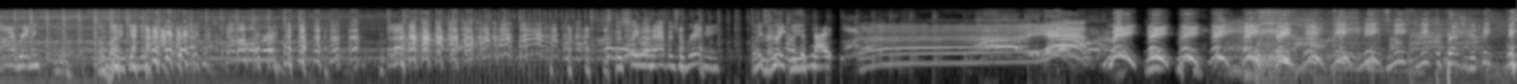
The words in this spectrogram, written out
right, Brittany. No pun intended. Come on, Brittany. Let's see what happens for Brittany. Well, He's a great man. Good night. Uh, yeah! Meat, meat, meat, meat, meat, meat, meat, meat, meat, meat, meet the president. Meet, meet.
